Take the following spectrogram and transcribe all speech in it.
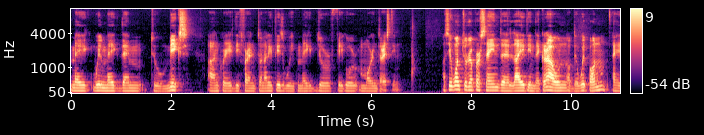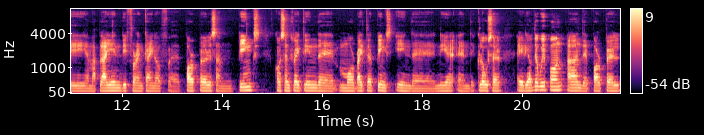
make will make them to mix and create different tonalities which make your figure more interesting. As I want to represent the light in the ground of the weapon, I am applying different kind of uh, purples and pinks, concentrating the more brighter pinks in the near and the closer area of the weapon and the purple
